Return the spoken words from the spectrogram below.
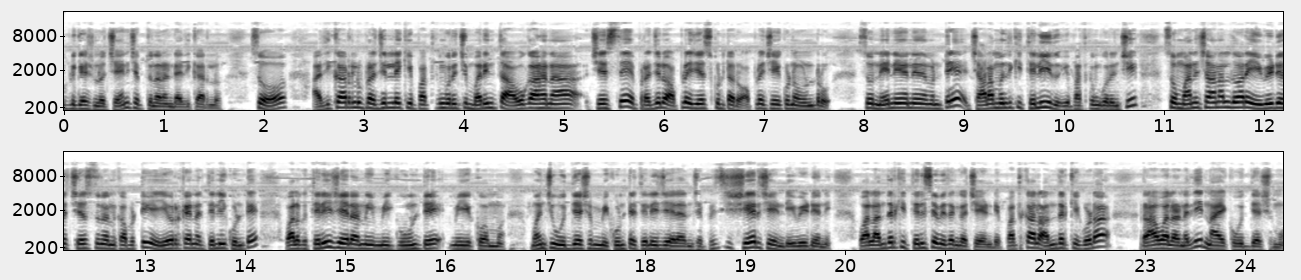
అప్లికేషన్లు వచ్చాయని చెప్తున్నారండి అధికారులు. సో అధికారులు ప్రజల్లోకి ఈ పథకం గురించి మరింత అవగాహన చేస్తే ప్రజలు అప్లై చేసుకుంటారు అప్లై చేయకుండా ఉండరు. సో నేనేమంటే చాలామందికి తెలియదు ఈ పథకం గురించి. సో మన ఛానల్ ద్వారా ఈ వీడియో చేస్తున్నాను కాబట్టి ఎవరికైనా తెలియకుంటే వాళ్ళకు తెలియజేయాలని మీకు ఉంటే మీకు మంచి ఉద్దేశం మీకు ఉంటే తెలియజేయాలని చెప్పేసి షేర్ చేయండి ఈ వీడియోని. వాళ్ళందరికీ తెలిసే విధంగా చేయండి. పథకాలు అందరికీ కూడా రావాలనేది నా యొక్క ఉద్దేశము.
